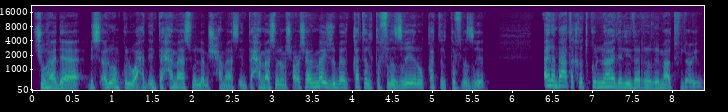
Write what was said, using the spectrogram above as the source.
شهداء بيسألوهم كل واحد أنت حماس ولا مش حماس؟ أنت حماس ولا مش حماس؟ عشان يميزوا بين قتل طفل صغير وقتل طفل صغير. أنا بعتقد كل هذا اللي يذر الرماد في العيون.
